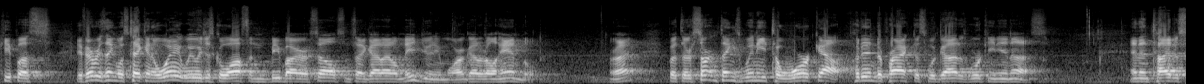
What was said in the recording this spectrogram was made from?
keep us. If everything was taken away, we would just go off and be by ourselves and say, God, I don't need you anymore. I got it all handled. Right? But there are certain things we need to work out, put into practice what God is working in us. And then Titus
